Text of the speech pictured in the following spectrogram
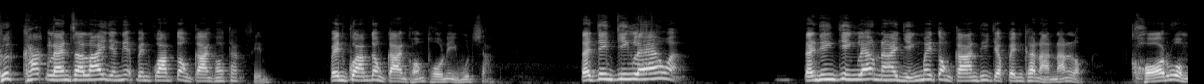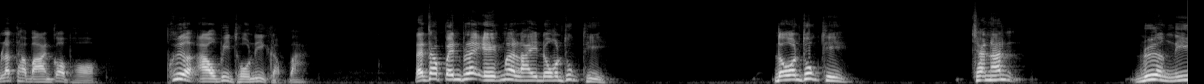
คึกคักแลนด์สไลด์อย่างเนี้ยเป็นความต้องการของทักษิณเป็นความต้องการของโทนี่วุฒิศักดิ แต่จริง ๆ แล้วอะแต่จริง ๆ แล้วนายหญิงไม่ต้องการที่จะเป็นขนาดนั้นหรอก ขอร่วมรัฐบาลก็พอ เพื่อเอาพี่โทนี่กลับบ้าน แต่ถ้าเป็นพระเอกเมื่อไรโดนทุกที โดนทุกที ฉะนั้นเรื่องนี้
